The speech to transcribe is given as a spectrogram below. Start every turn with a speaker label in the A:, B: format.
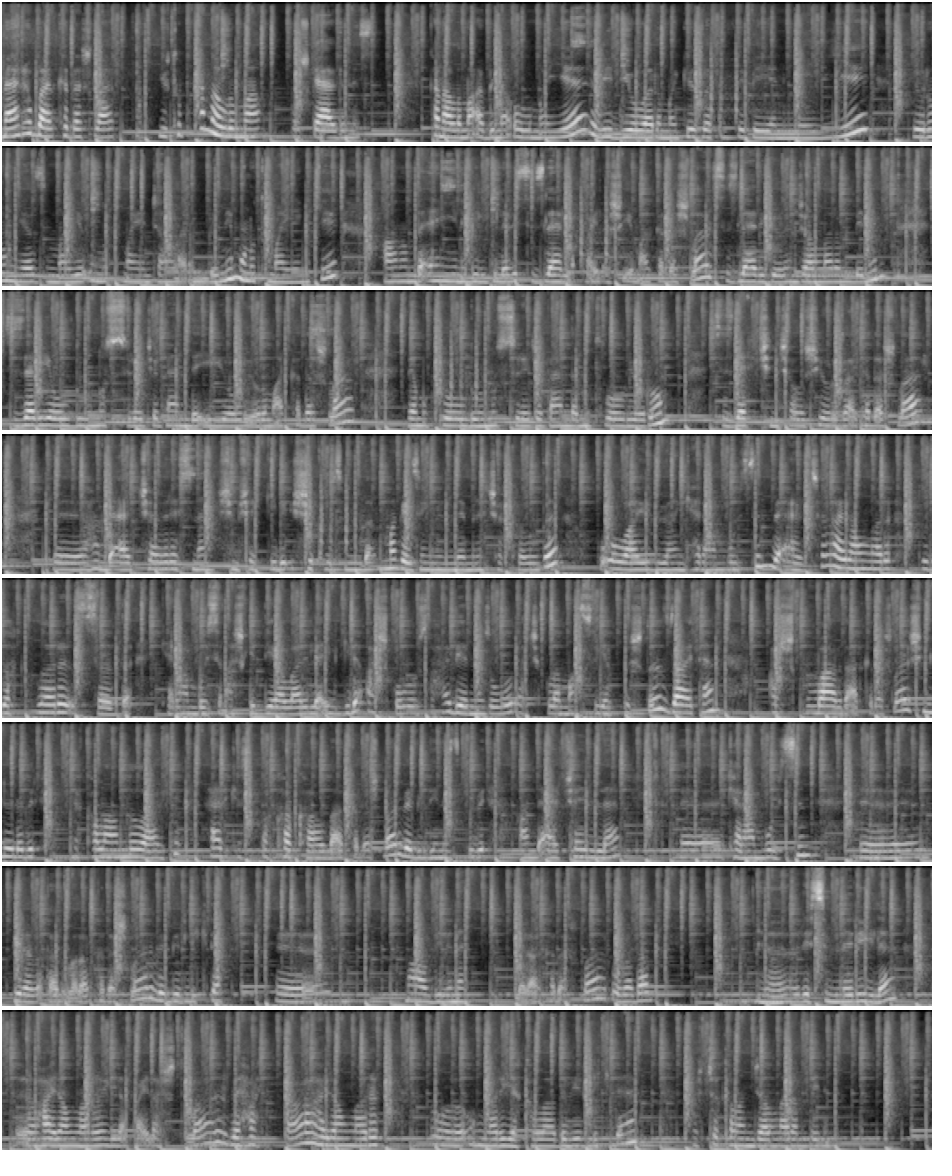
A: Merhaba arkadaşlar. YouTube kanalıma hoş geldiniz. Kanalıma abone olmayı, videolarıma göz atıp ve beğenmeyi, yorum yazmayı unutmayın canlarım benim. Unutmayın ki anında en yeni bilgileri sizlerle paylaşayım arkadaşlar. Sizleri görün canlarım benim. Sizler iyi olduğunuz sürece ben de iyi oluyorum arkadaşlar. Ve mutlu olduğunuz sürece ben de mutlu oluyorum. Sizler için çalışıyoruz arkadaşlar. Ee, Hande Erçel resmen şimşek gibi ışık hızında magazin gündemine çakıldı. Bu olayı duyan Kerem Bülsin ve Erçel hayranları dudakları ısırdı. Kerem Bülsin aşk iddialarıyla ilgili aşk olursa haberiniz olur açıklaması yapmıştı. Zaten aşk vardı arkadaşlar. Şimdi öyle bir yakalandılar ki herkes baka kaldı arkadaşlar ve bildiğiniz gibi Hande Erçel ile e, Kerem Bülsin e, bir aradadılar arkadaşlar ve birlikte e, Maldivine gittiler arkadaşlar. Orada e, resimleriyle e, hayranlarıyla paylaştılar ve hatta hayranları onları yakaladı birlikte. Hoşçakalın canlarım benim.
